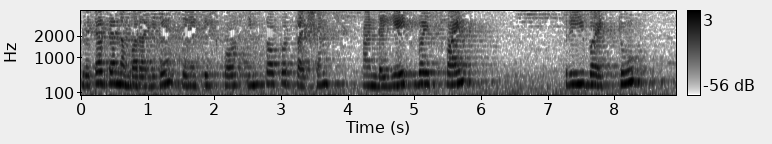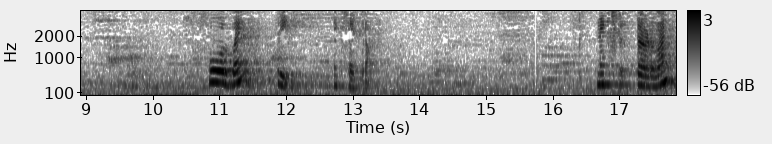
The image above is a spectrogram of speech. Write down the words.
ಗ್ರೇಟರ್ ದ್ಯಾನ್ ನಂಬರ್ ಆಗಿದೆ then it is called improper fraction and eight by five 3 by 2, 4 by 3, etc. Next, third one.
